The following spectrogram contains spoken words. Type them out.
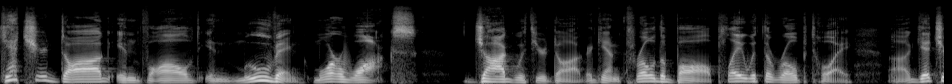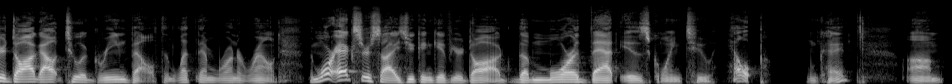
Get your dog involved in moving, more walks. Jog with your dog. Again, throw the ball, play with the rope toy. Uh, get your dog out to a green belt and let them run around. The more exercise you can give your dog, the more that is going to help. Okay. Um,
